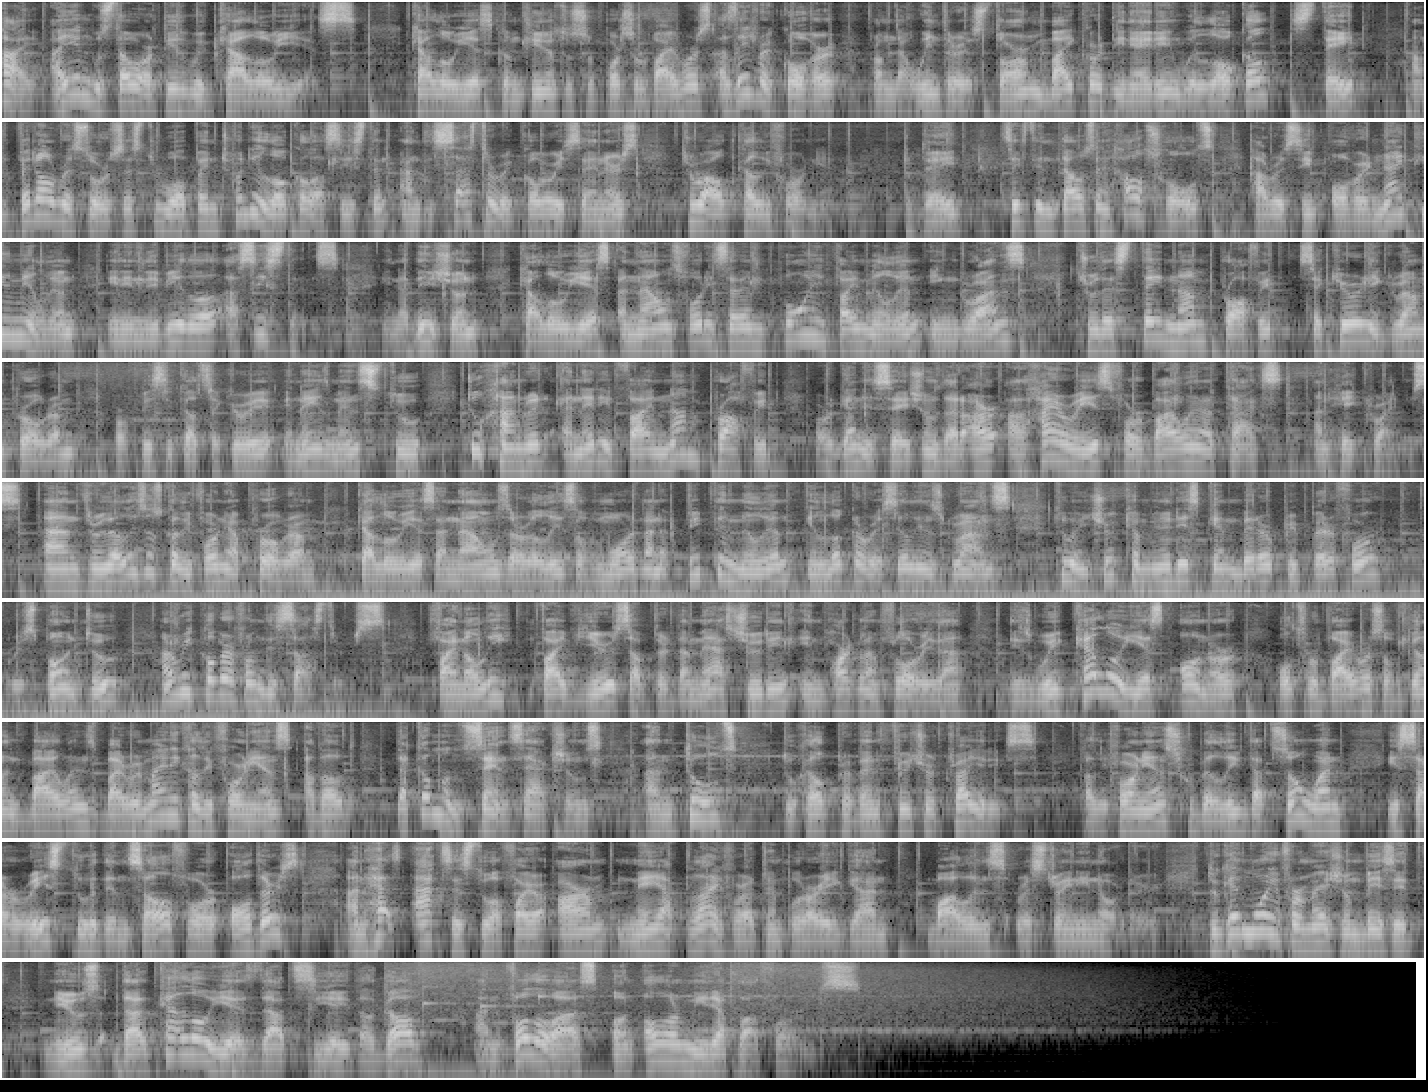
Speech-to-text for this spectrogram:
Hi, I am Gustavo Ortiz with Cal OES. Cal OES continues to support survivors as they recover from the winter storm by coordinating with local, state, and federal resources to open 20 local assistance and disaster recovery centers throughout California. To date, 16,000 households have received over 19 million in individual assistance. In addition, Cal OES announced 47.5 million in grants through the state nonprofit Security Grant Program for physical security enhancements to 285 nonprofit organizations that are at high risk for violent attacks and hate crimes. And through the Listos California program, Cal OES announced the release of more than 15 million in local resilience grants to ensure communities can better prepare for respond to, and recover from disasters. Finally, five years after the mass shooting in Parkland, Florida, this week Cal OES honor all survivors of gun violence by reminding Californians about the common sense actions and tools to help prevent future tragedies. Californians who believe that someone is a risk to themselves or others and has access to a firearm may apply for a temporary gun violence restraining order. To get more information, visit news.caloes.ca.gov and follow us on all our media platforms.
